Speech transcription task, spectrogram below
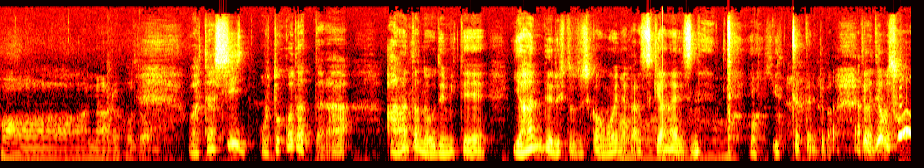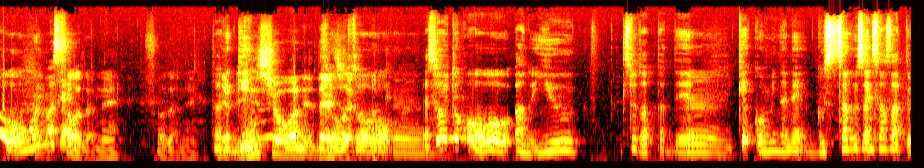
は あなるほど。私男だったらあなたの腕見て病んでる人としか思えないから付き合わないですね。って言っちゃったりとか。でもでもそう思いません？そうだねそうだね。印象はね大事だから。そうそう,、そういうとこをあの言う人だったんで、うん。結構みんなねぐっさぐさに刺さって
